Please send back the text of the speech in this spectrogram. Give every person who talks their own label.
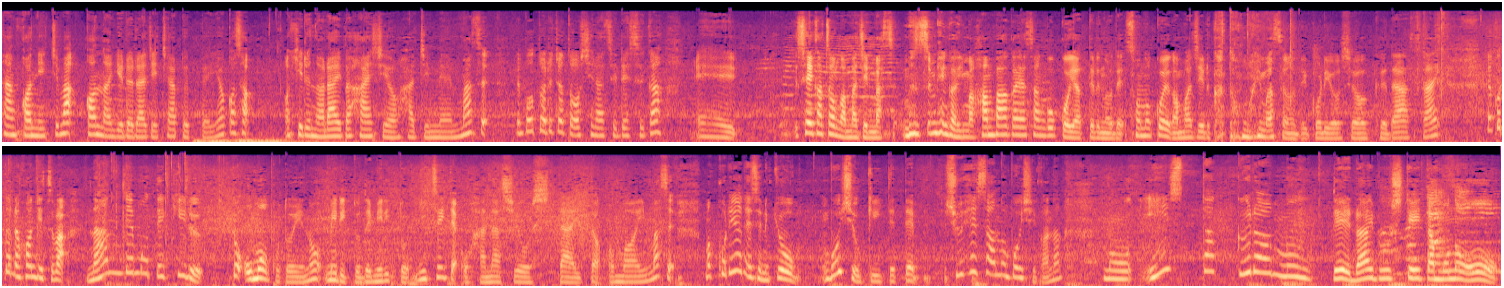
Speaker 1: さんこんにちは。今のゆるラジチャップペへようこそ。お昼のライブ配信を始めます。で冒頭でちょっとお知らせですが、えー生活音が混じります。娘が今ハンバーガー屋さんごっこをやってるので、その声が混じるかと思いますので、ご了承ください。ということで本日は何でもできると思うことへのメリット、デメリットについてお話をしたいと思います。まあ、これはですね、今日、 Voicy を聞いてて、周平さんの Voicy かな？の、インスタグラムでライブをしていたものを、は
